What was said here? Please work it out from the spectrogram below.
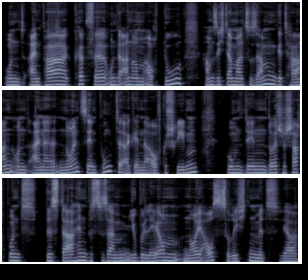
Und ein paar Köpfe, unter anderem auch du, haben sich da mal zusammengetan und eine 19-Punkte-Agenda aufgeschrieben, um den Deutschen Schachbund bis dahin, bis zu seinem Jubiläum neu auszurichten mit, ja,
